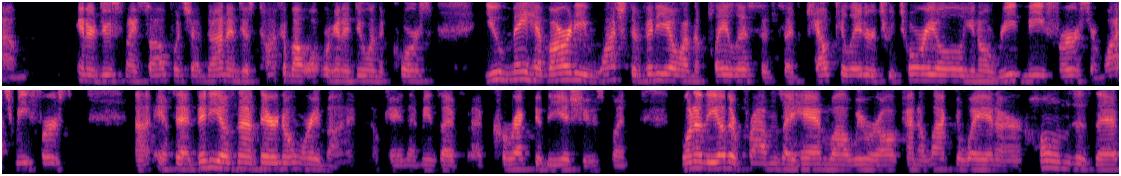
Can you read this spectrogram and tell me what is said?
um, introduce myself, which I've done, and just talk about what we're going to do in the course. You may have already watched the video on the playlist that said calculator tutorial, you know, read me first or watch me first. Uh, if that video is not there, don't worry about it. Okay, that means I've, I've corrected the issues. But one of the other problems I had while we were all kind of locked away in our homes is that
